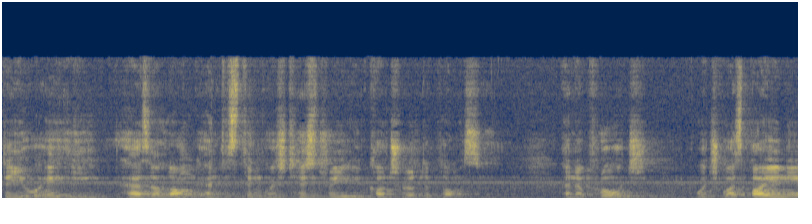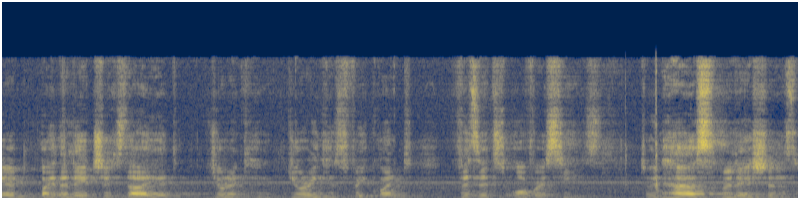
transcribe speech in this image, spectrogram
The UAE has a long and distinguished history in cultural diplomacy, an approach which was pioneered by the late Sheikh Zayed during, during his frequent visits overseas to enhance relations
